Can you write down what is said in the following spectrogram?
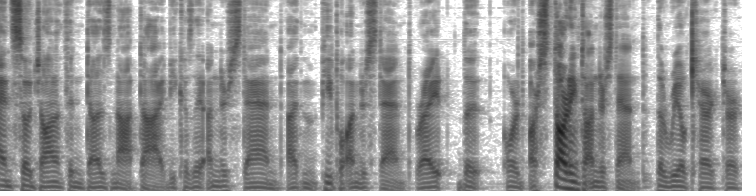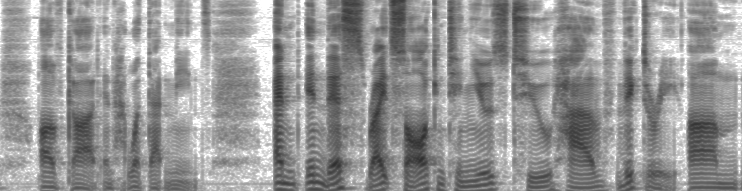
and so Jonathan does not die because they understand. Uh, people understand, right, the or are starting to understand the real character of God and what that means. And in this, right, Saul continues to have victory. Um,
